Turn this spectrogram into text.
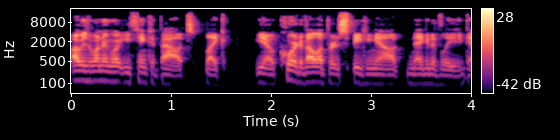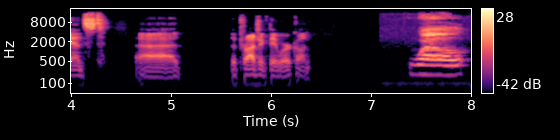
I was wondering what you think about like you know core developers speaking out negatively against uh, the project they work on Well,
